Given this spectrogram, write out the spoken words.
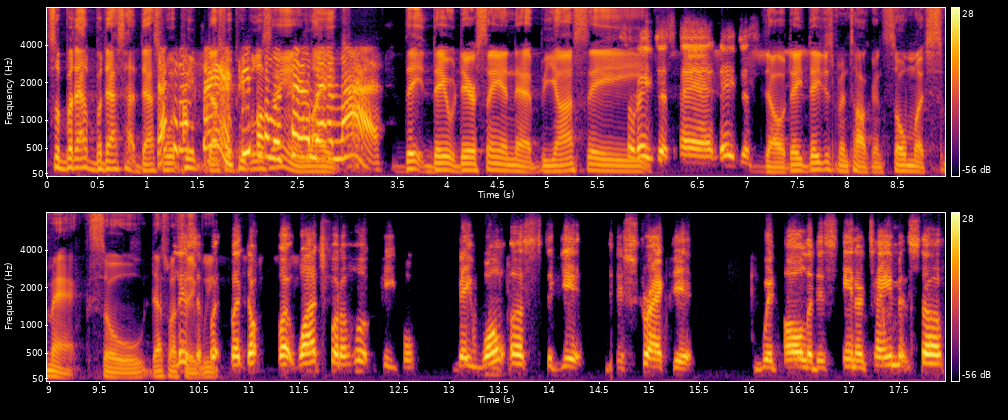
So, but that, but that's how that's, That's what what people that's saying. what people, People are are saying. telling Like that lie. they they they're saying that Beyonce. So they just had they just yo, they they just been talking so much smack. So that's why I say we. but but don't but watch for the hook, people. They want us to get distracted with all of this entertainment stuff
